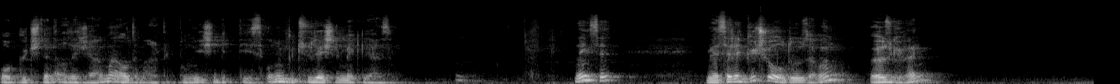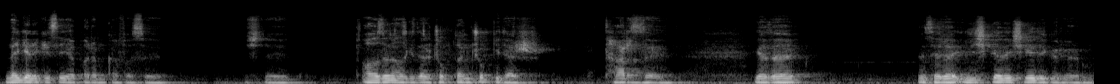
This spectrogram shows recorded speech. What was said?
O güçten alacağımı aldım artık. Bunun işi bittiyse onu güçsüzleştirmek lazım. Neyse. Mesele güç olduğu zaman özgüven ne gerekirse yaparım kafası. İşte azdan az gider çoktan çok gider tarzı ya da mesela ilişkilerde şeyi de görüyorum.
